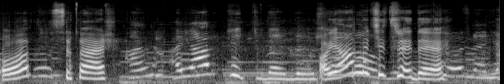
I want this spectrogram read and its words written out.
Hop süper. Anne ayağım titredi. Ayağın mı titredi? Şöyle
